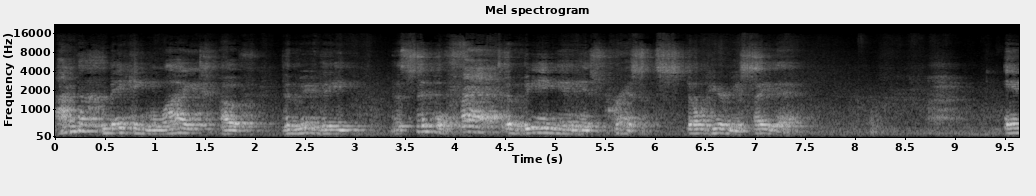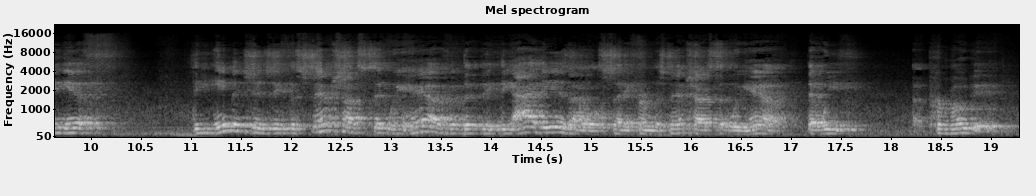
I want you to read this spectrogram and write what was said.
I'm not making light of the, the, the simple fact of being in his presence. Don't hear me say that. And if the images, if the snapshots that we have, the, the, the ideas, I will say, from the snapshots that we have, that we've uh, promoted,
